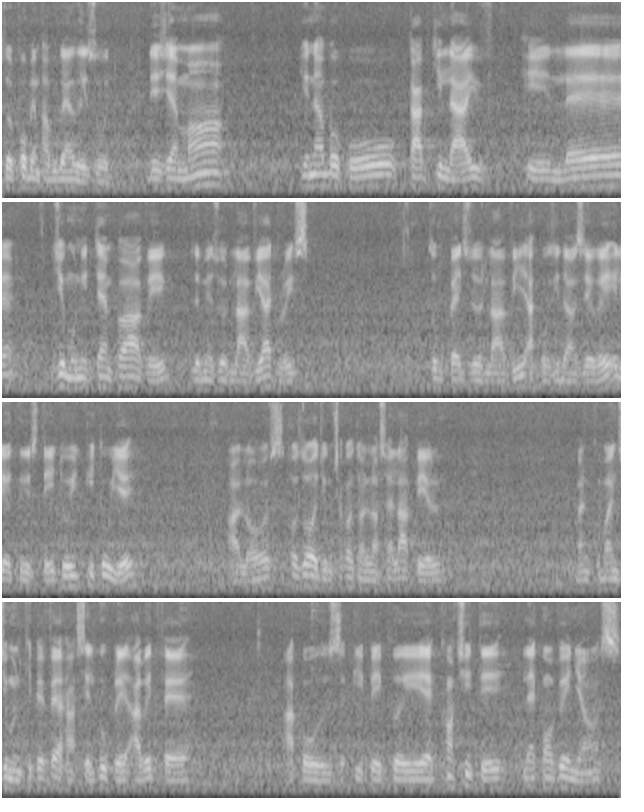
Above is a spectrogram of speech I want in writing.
sou problem pa pou gen rezoud. Dejèman, yon nan boku kab ki live, e le... Je mouni tempa avek ze mezo de la vi at risk. Ze pou pet ze de la vi akosi dan zere elektrisite itouye. Alos, ozo di mou chakoton lansan la pel. Man kouman di moun ki pe fe ha, sel pouple a cause il peut créer quantité l'inconvénience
